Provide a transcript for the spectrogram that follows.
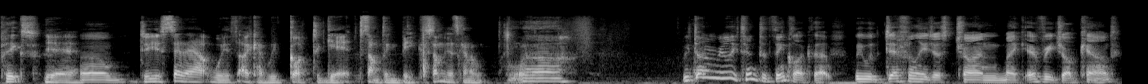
peaks. Yeah. Um, Do you set out with, okay, we've got to get something big, something that's going to, Uh, we don't really tend to think like that. We would definitely just try and make every job count,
